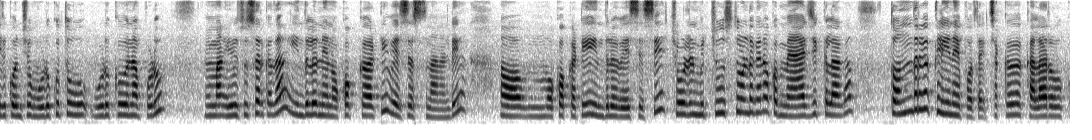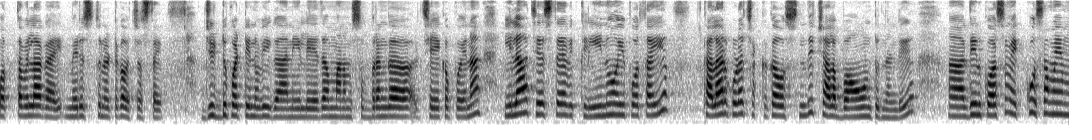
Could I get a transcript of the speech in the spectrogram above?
ఇది కొంచెం ఉడుకుతూ ఉడుకునప్పుడు మన ఇది చూసారు కదా ఇందులో నేను ఒక్కొక్కటి వేసేస్తున్నానండి. ఒక్కొక్కటి ఇందులో వేసేసి చూడండి మీరు చూస్తూ ఉండగానే ఒక మ్యాజిక్ లాగా తొందరగా క్లీన్ అయిపోతాయి. చక్కగా కలరు కొత్తవిలాగా మెరుస్తున్నట్టుగా వచ్చేస్తాయి. జిడ్డు పట్టినవి కానీ లేదా మనం శుభ్రంగా చేయకపోయినా ఇలా చేస్తే అవి క్లీను అయిపోతాయి. కలర్ కూడా చక్కగా వస్తుంది చాలా బాగుంటుందండి. దీనికోసం ఎక్కువ సమయం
